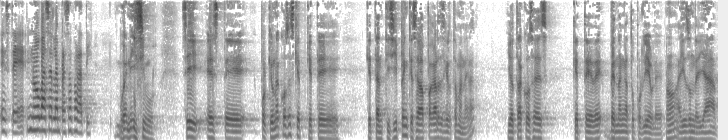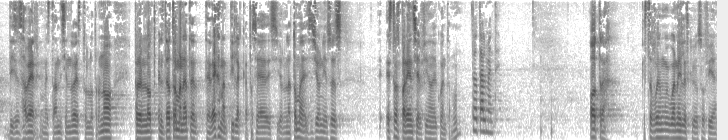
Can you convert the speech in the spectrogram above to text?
este, no va a ser la empresa para ti. Buenísimo. Sí, este, porque una cosa es que, que te, que te anticipen que se va a pagar de cierta manera y otra cosa es que te vendan gato por liebre, ¿no? Ahí es donde ya dices, a ver, me están diciendo esto, el otro no, pero en, de otra manera te, dejan a ti la capacidad de decisión, la toma de decisión y eso es, es transparencia al final de cuentas, ¿no? Totalmente. Otra, que esta fue muy buena y la escribió Sofía.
